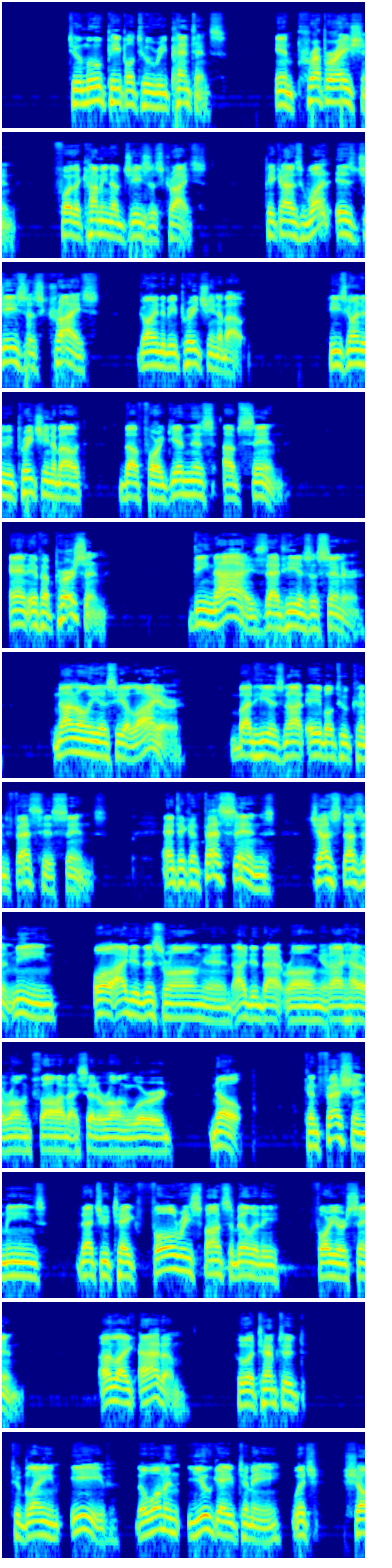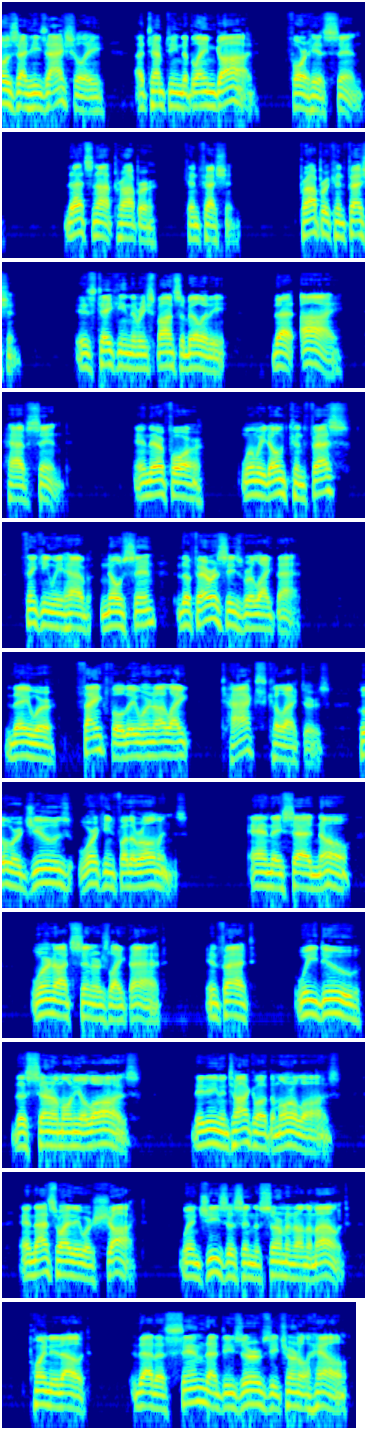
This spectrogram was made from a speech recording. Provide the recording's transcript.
to move people to repentance in preparation for the coming of Jesus Christ. Because what is Jesus Christ going to be preaching about? he's going to be preaching about the forgiveness of sin. And if a person denies that he is a sinner, not only is he a liar, but he is not able to confess his sins. And to confess sins just doesn't mean, well, I did this wrong and I did that wrong and I had a wrong thought, I said a wrong word. No, Confession means that you take full responsibility for your sin. Unlike Adam, who attempted to blame Eve, the woman you gave to me, which shows that he's actually attempting to blame God for his sin. That's not proper confession. Proper confession is taking the responsibility that I have sinned. And therefore, when we don't confess, thinking we have no sin, the Pharisees were like that. They were thankful they were not like tax collectors who were Jews working for the Romans. And they said, No, we're not sinners like that. In fact, we do the ceremonial laws. They didn't even talk about the moral laws. And that's why they were shocked when Jesus in the Sermon on the Mount pointed out that a sin that deserves eternal hell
